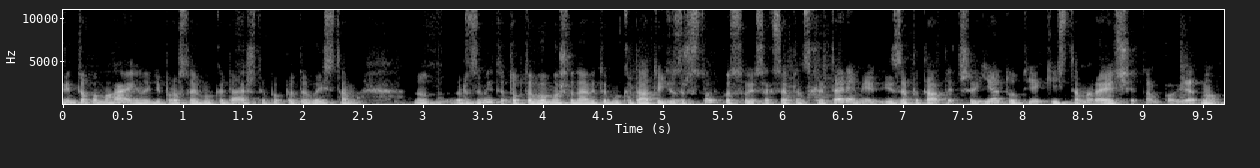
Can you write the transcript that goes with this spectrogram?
він допомагає, іноді просто йому кидаєш, типу, подивись там. Ну, розумієте? Тобто ви можете навіть йому кидати юзер сторіку свою з acceptance критеріями і запитати, чи є тут якісь там речі, там ну,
